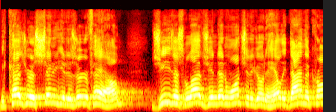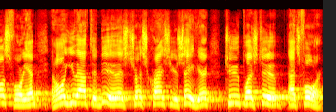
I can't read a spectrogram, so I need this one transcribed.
Because you're a sinner, you deserve hell. Jesus loves you and doesn't want you to go to hell. He died on the cross for you, and all you have to do is trust Christ as your Savior. Two plus two, that's four.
